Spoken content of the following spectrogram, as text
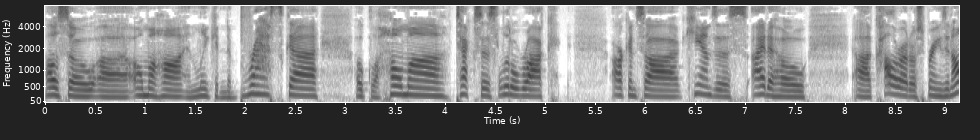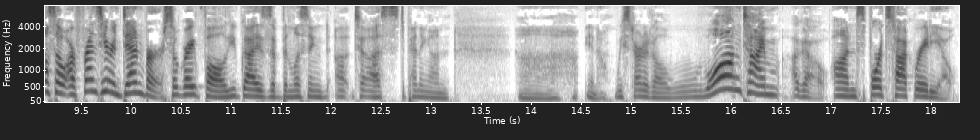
Also, uh, Omaha and Lincoln, Nebraska, Oklahoma, Texas, Little Rock, Arkansas, Kansas, Idaho, uh, Colorado Springs, and also our friends here in Denver. So grateful. You guys have been listening uh, to us, depending on, uh, you know, we started a long time ago on Sports Talk Radio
